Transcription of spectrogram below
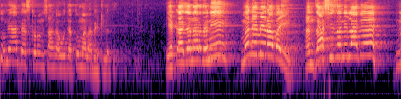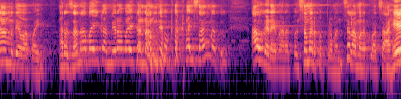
तुम्ही अभ्यास करून सांगा उद्या तुम्हाला भेटलं तर. एका जनार्दनी मने मीराबाई आणि जाशी जणी लागे नामदेवा अरे जनाबाई का मीराबाई का नामदेव का काय सांग ना तू. अवघड आहे महाराज पण समर्पक प्रमाण चला महत्वाचं आहे.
